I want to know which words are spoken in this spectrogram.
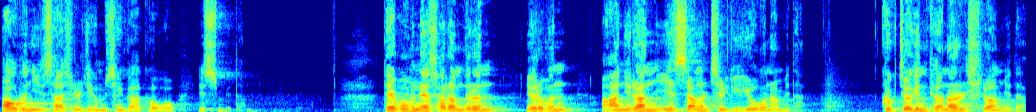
바울은 이 사실을 지금 생각하고 있습니다. 대부분의 사람들은 여러분 안일한 일상을 즐기기 원합니다. 극적인 변화를 싫어합니다.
